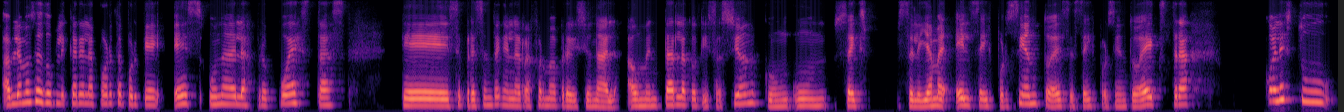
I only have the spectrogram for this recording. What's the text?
hablemos de duplicar el aporte porque es una de las propuestas que se presentan en la reforma previsional, aumentar la cotización con un 6, se le llama el 6%, ese 6% extra. ¿Cuál es tu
